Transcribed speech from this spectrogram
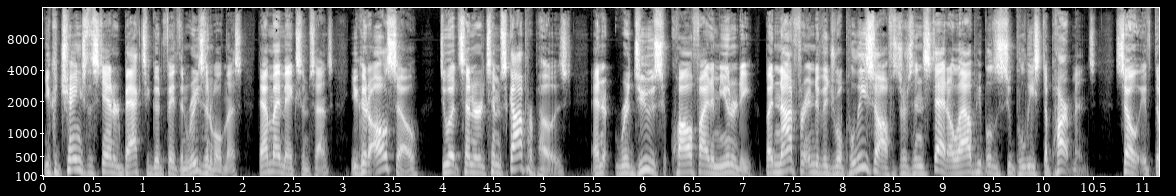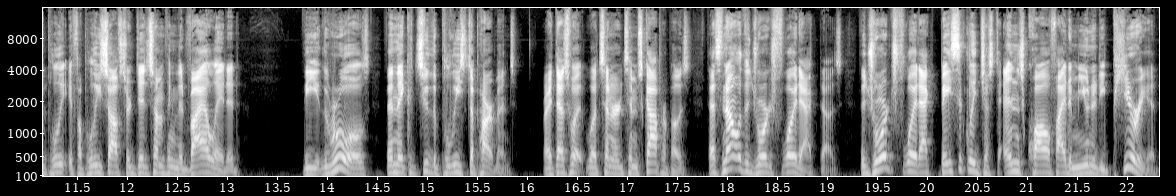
You could change the standard back to good faith and reasonableness. That might make some sense. You could also do what Senator Tim Scott proposed and reduce qualified immunity, but not for individual police officers. Instead, allow people to sue police departments. So if the poli- if a police officer did something that violated the, the rules, then they could sue the police department. Right? That's what, what Senator Tim Scott proposed. That's not what the George Floyd Act does. The George Floyd Act basically just ends qualified immunity, period.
